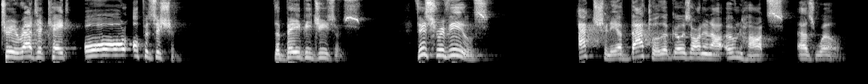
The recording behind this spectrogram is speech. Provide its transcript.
to eradicate all opposition, the baby Jesus. This reveals actually a battle that goes on in our own hearts as well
